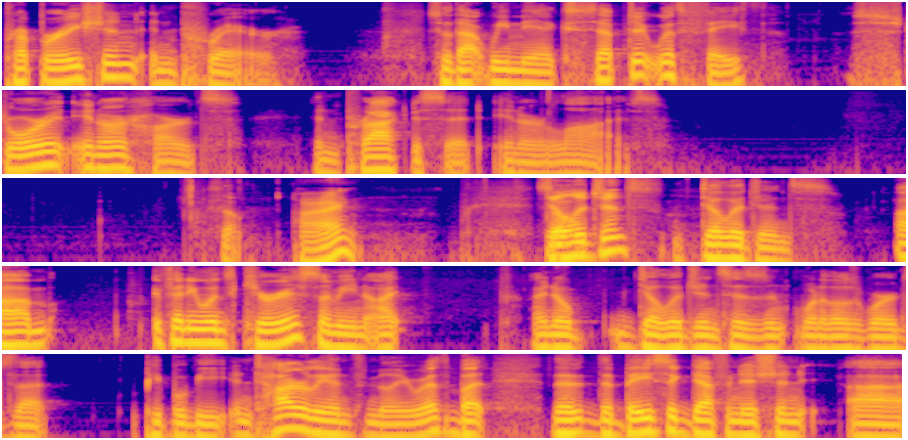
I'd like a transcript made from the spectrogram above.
preparation, and prayer, so that we may accept it with faith, store it in our hearts, and practice it in our lives. So, All right. so Diligence. diligence. Um, if anyone's curious, I mean, I, I know diligence isn't one of those words that people be entirely unfamiliar with, but the the basic definition, uh,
